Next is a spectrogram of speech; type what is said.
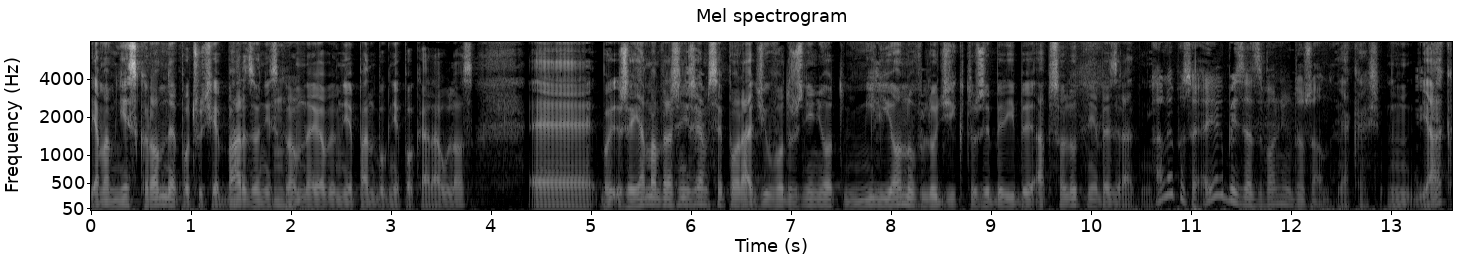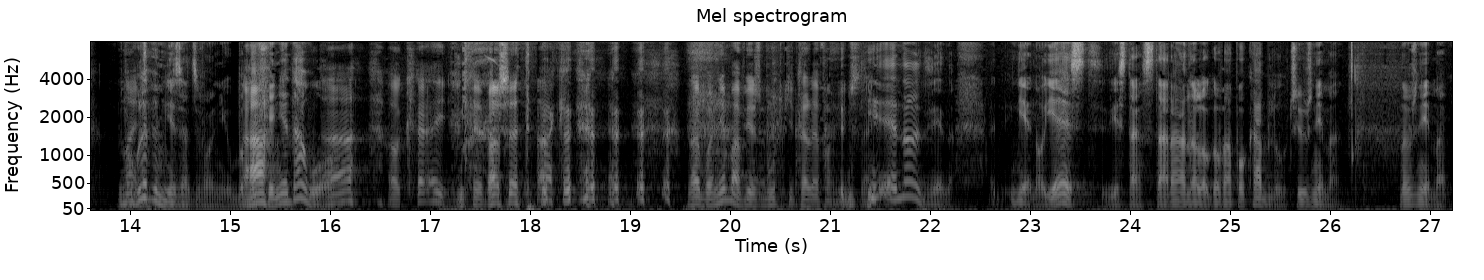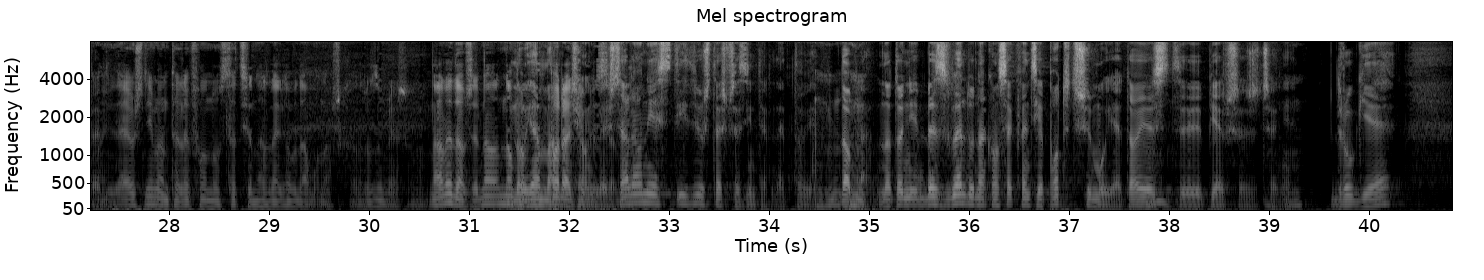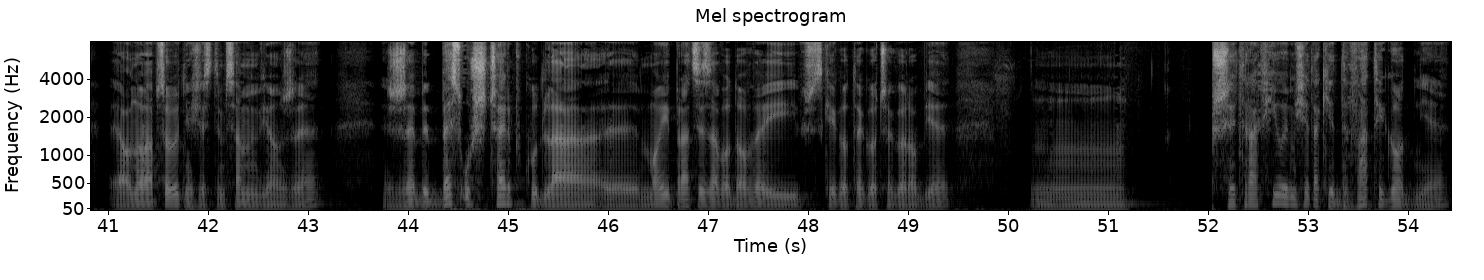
Ja mam nieskromne poczucie, bardzo nieskromne, Mhm. i oby mnie Pan Bóg nie pokarał los, e, bo że ja mam wrażenie, że ja bym sobie poradził w odróżnieniu od milionów ludzi, którzy byliby absolutnie bezradni. Ale posłuchaj, a jakbyś zadzwonił do żony? Jakaś, jak? W No ogóle bym nie zadzwonił, bo A. by się nie dało. Okej, chyba, że tak. No bo nie ma, wiesz, budki telefonicznej. Nie no, nie no, nie, no jest. Jest ta stara analogowa po kablu. Czy już nie ma? No już nie ma pewnie. Ja już nie mam telefonu stacjonarnego w domu na przykład, rozumiesz? No ale dobrze, no, no, No ja mam ciągle jeszcze, ale on jest i już też przez internet, to wiem. Mhm, Dobra, no to nie, bez względu na konsekwencje podtrzymuję. To jest y, pierwsze życzenie. Mhm. Drugie, ono absolutnie się z tym samym wiąże. żeby bez uszczerbku dla y, mojej pracy zawodowej i wszystkiego tego, czego robię, mm, przytrafiły mi się takie dwa tygodnie,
